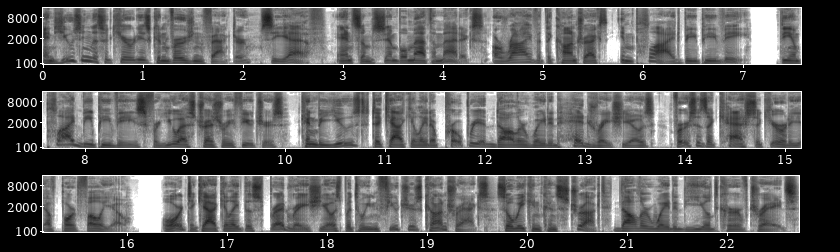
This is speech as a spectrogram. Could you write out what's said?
and using the securities conversion factor, CF, and some simple mathematics, arrive at the contract's implied BPV. The implied BPVs for U.S. Treasury futures can be used to calculate appropriate dollar weighted hedge ratios versus a cash security of portfolio, or to calculate the spread ratios between futures contracts so we can construct dollar weighted yield curve trades.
